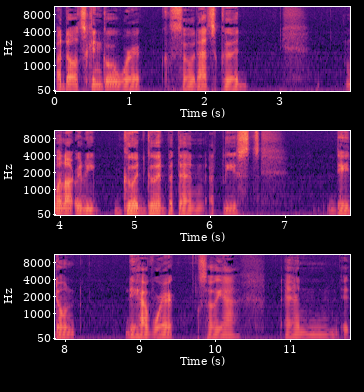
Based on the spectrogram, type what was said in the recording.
adults can go work, so that's good. Well, not really good, good, but then at least they don't. They have work, so yeah, and it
